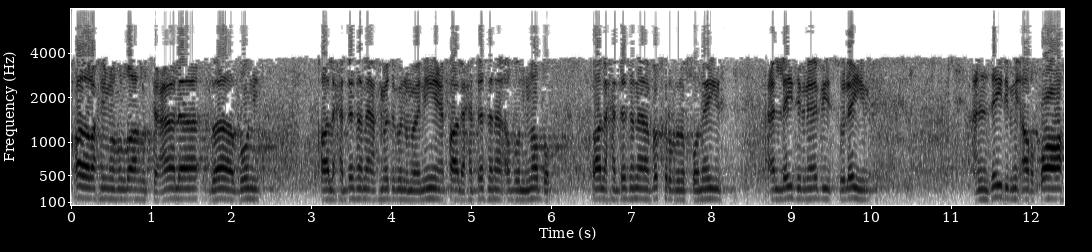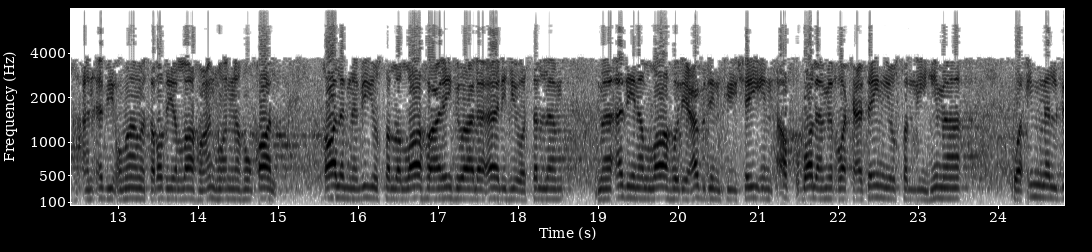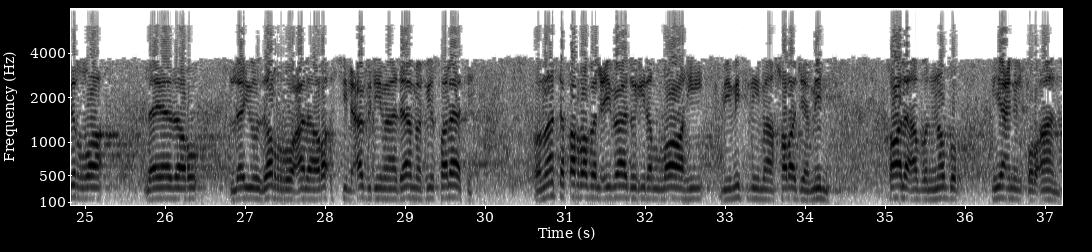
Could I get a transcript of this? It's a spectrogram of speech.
قال رحمه الله تعالى باب. قال حدثنا أحمد بن منيع قال حدثنا أبو النضر قال حدثنا بكر بن خنيس عن ليث بن أبي سليم عن زيد بن أرطاه عن أبي أمامة رضي الله عنه أنه قال قال النبي صلى الله عليه وعلى آله وسلم ما أذن الله لعبد في شيء أفضل من ركعتين يصليهما وإن البر لا يذر ليذر على رأس العبد ما دام في صلاته. وما تقرب العباد إلى الله بمثل ما خرج منه. قال أبو النضر يعني القرآن.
